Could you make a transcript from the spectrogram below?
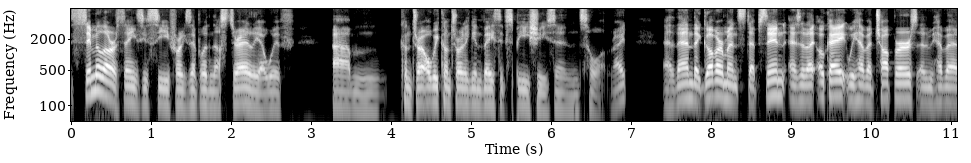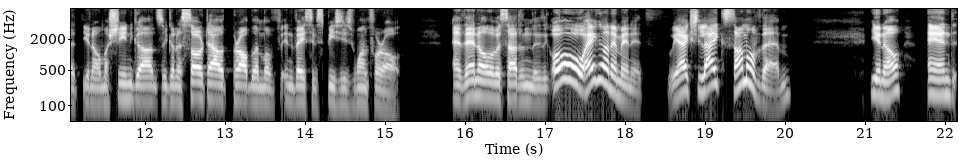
similar things you see for example in Australia with um, control, are we controlling invasive species and so on, right? And then the government steps in and says, like, okay, we have a choppers and we have a you know machine guns. We're gonna sort out problem of invasive species one for all. And then all of a sudden, they're like, oh, hang on a minute, we actually like some of them, you know. And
